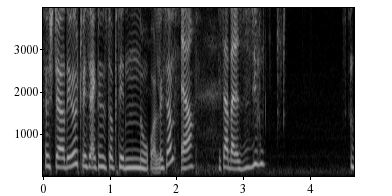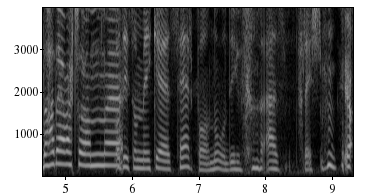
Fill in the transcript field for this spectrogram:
Første jeg hadde gjort, hvis jeg kunne stoppe tiden nå, liksom, Ja. Hvis jeg bare zoom, da hadde jeg vært sånn eh, Og de som ikke ser på nå, de er fresh. Ja.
